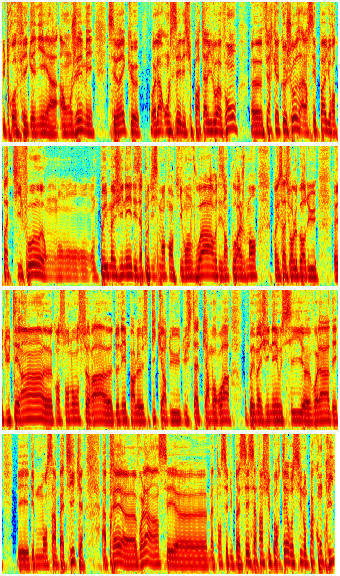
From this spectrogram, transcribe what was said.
du trophée gagné à, à Angers. Mais c'est vrai que voilà, on le sait, les supporters lillois vont euh, faire quelque chose. Alors c'est pas, il y aura pas de tifo. On, on, on, peut imaginer des applaudissements quand ils vont le voir, des encouragements quand il sera sur le bord du, du terrain, quand son nom sera donné par le speaker du, du stade Pierre Mauroy, on peut imaginer aussi euh, voilà des, des, des, moments sympathiques. Après euh, voilà, hein, c'est euh, maintenant c'est du passé. Certains supporters aussi n'ont pas compris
